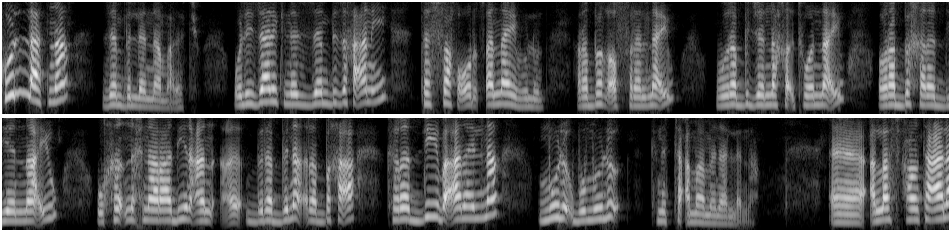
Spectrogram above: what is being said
ኩላትና ዘንቢ ኣለና ማለት እዩ ወሊዛሊክ ነዚ ዘንቢ እዚ ከዓኒ ተስፋ ክቁርፀና ይብሉን ረቢ ክቕፍረልና እዩ ወረቢ ጀና ከእትወና እዩ ወረቢ ከረድየና እዩ ንሕና ራዲን ብረብና ረቢ ከዓ ክረዲዩ በኣና ኢልና ሙሉእ ብሙሉእ ክንተኣማመን ኣለና ኣላ ስብሓን ተዓላ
